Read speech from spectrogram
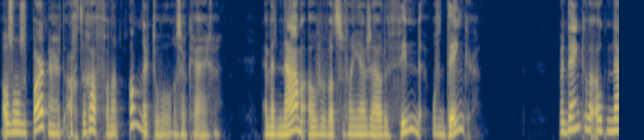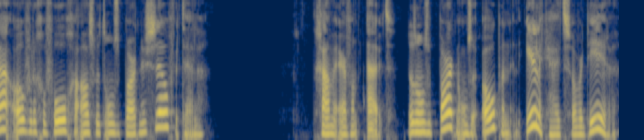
als onze partner het achteraf van een ander te horen zou krijgen. En met name over wat ze van jou zouden vinden of denken. Maar denken we ook na over de gevolgen als we het onze partner zelf vertellen? Gaan we ervan uit dat onze partner onze open en eerlijkheid zal waarderen?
